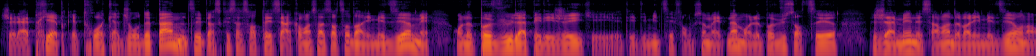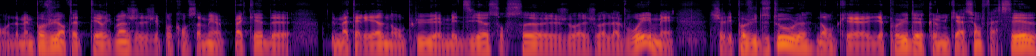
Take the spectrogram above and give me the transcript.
Je l'ai appris après 3-4 jours de panne, parce que ça sortait, ça a commencé à sortir dans les médias, mais on n'a pas vu la PDG qui été démise de ses fonctions maintenant, mais on l'a pas vu sortir jamais nécessairement devant les médias. On ne l'a même pas vu. En fait, théoriquement, je n'ai pas consommé un paquet de, matériel non plus euh, média sur ça, euh, je dois, l'avouer, mais je ne l'ai pas vu du tout. Donc, euh, il n'y a pas eu de communication facile.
